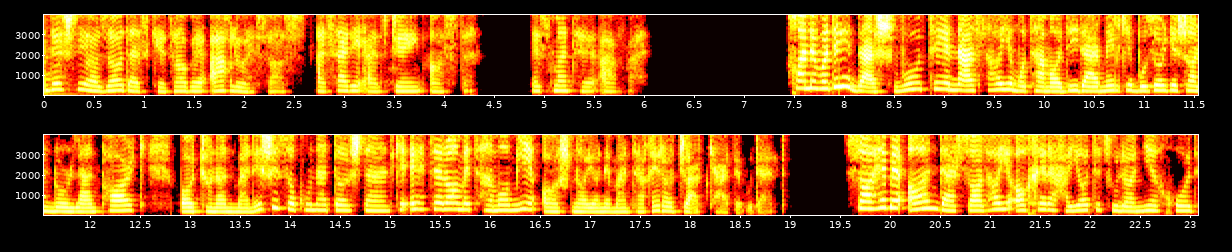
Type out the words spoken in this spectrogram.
برداشتی آزاد از کتاب عقل و احساس اثری از جین آستن قسمت اول خانواده دشوود طی نسلهای متمادی در ملک بزرگشان نورلند پارک با چنان منشی سکونت داشتند که احترام تمامی آشنایان منطقه را جلب کرده بودند. صاحب آن در سالهای آخر حیات طولانی خود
